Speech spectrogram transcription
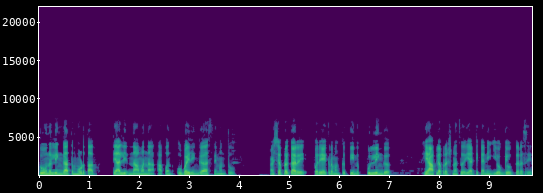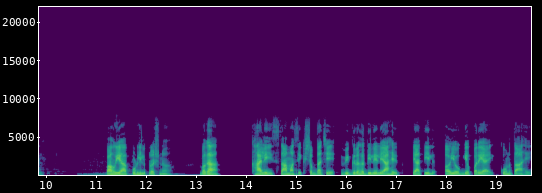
दोन लिंगात मोडतात त्या नामांना आपण उभयलिंग असे म्हणतो. अशा प्रकारे पर्याय क्रमांक तीन पुल्लिंग हे आपल्या प्रश्नाचं या ठिकाणी योग्य उत्तर असेल. पाहूया पुढील प्रश्न. बघा खाली सामासिक शब्दाचे विग्रह दिलेले आहेत त्यातील अयोग्य पर्याय कोणता आहे?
